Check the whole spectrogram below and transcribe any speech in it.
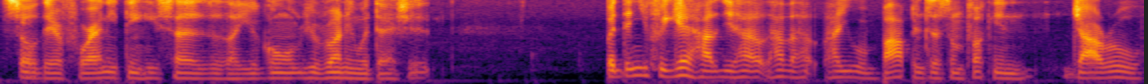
So therefore, anything he says is like you're going, you're running with that shit. But then you forget how did you how how the, how you were bopping to some fucking Ja Rule.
